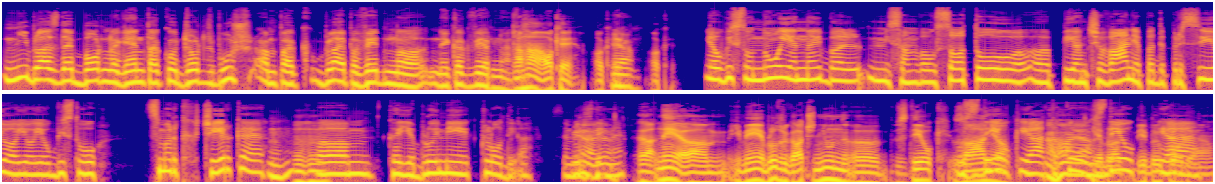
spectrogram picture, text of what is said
ni, bila zdaj born again, tako kot George Bush, ampak bila je pa vedno nekako verna. Aha, ok. okay, Ja. okay. Ja, v bistvu no je najbolj, mislim, v vso to uh, pijančevanje, pa depresijo, jo je v bistvu smrt hčerke, Mhm. Mhm. um, ki je bilo ime Klodija. Ja, zdi, ja. ne? Ja, ne, um, ime je bilo drugače, njun uh, vzdelek za njo Vzdevk, ja, Aha, tako, ja. je, bila, je bil ja. kod. Ja.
